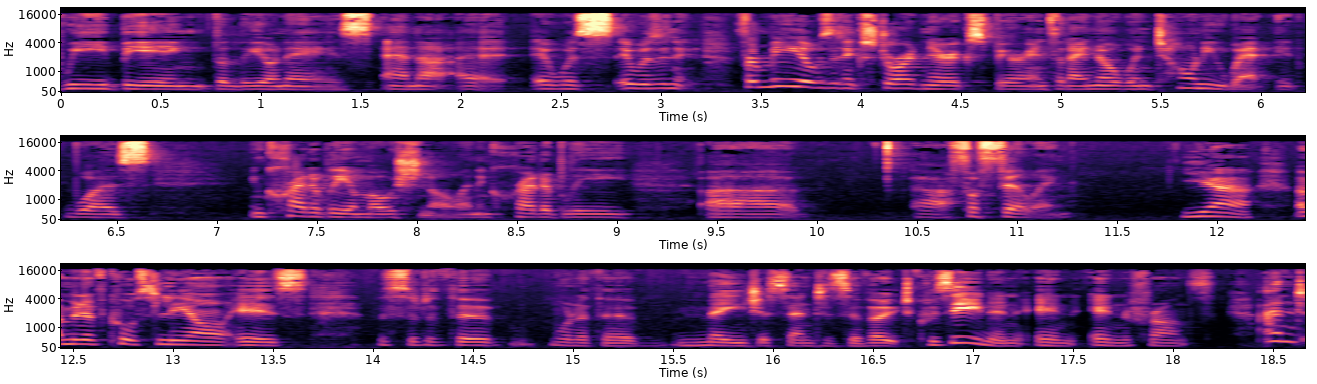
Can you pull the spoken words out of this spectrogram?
we being the lyonnais. And uh, it was it was an, for me it was an extraordinary experience and i know when tony went it was incredibly emotional and incredibly uh, uh, fulfilling yeah, I mean, of course, Lyon is the sort of the one of the major centres of haute cuisine in, in, in France. And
